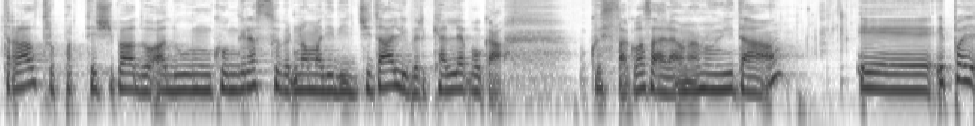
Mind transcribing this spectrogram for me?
tra l'altro ho partecipato ad un congresso per nomadi digitali perché all'epoca questa cosa era una novità e, e, poi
